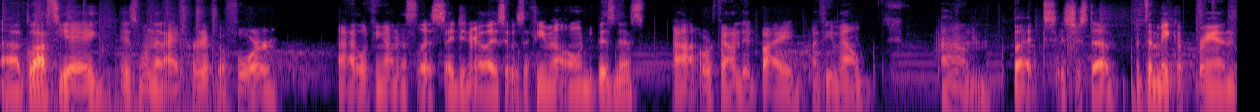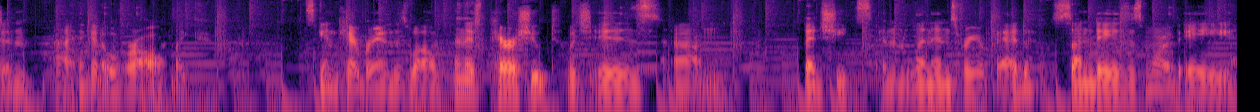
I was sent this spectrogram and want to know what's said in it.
Uh, Glossier is one that I've heard of before. Uh, looking on this list, I didn't realize it was a female-owned business uh, or founded by a female. Um, but it's just a it's a makeup brand and uh, I think an overall like skincare brand as well. And there's Parachute, which is um, bed sheets and linens for your bed. Sundays is more of a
